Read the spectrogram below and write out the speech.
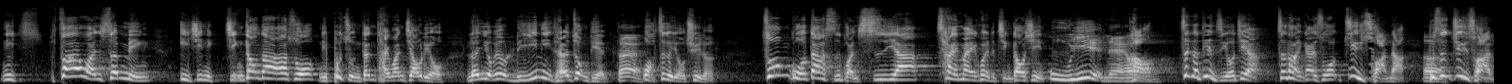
你发完声明，以及你警告大家说你不准跟台湾交流，人有没有理你才是重点。对哇，这个有趣了。中国大使馆施压蔡麦会的警告信，午夜呢？哦，好，这个电子邮件啊，正浩你刚才说据传呐，不是据传，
